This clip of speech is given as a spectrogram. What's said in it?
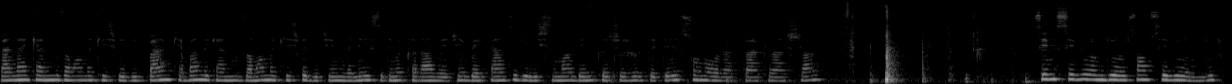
Benden kendimi zamanla keşfedip ben ben de kendimi zamanla keşfedeceğim ve ne istediğime karar vereceğim. Beklenti geliştirmem beni kaçırır dedi. Son olarak da arkadaşlar Seni seviyorum diyorsam seviyorumdur.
